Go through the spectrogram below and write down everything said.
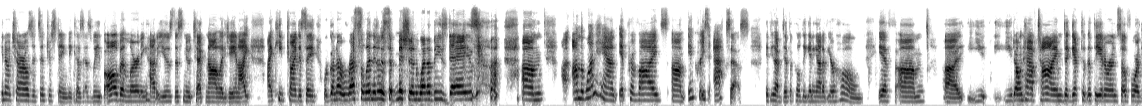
You know, Charles, it's interesting because as we've all been learning how to use this new technology, and I, I keep trying to say we're going to wrestle it into submission one of these days. um, on the one hand, it provides um, increased access if you have difficulty getting out of your home, if um, uh, you you don't have time to get to the theater and so forth.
